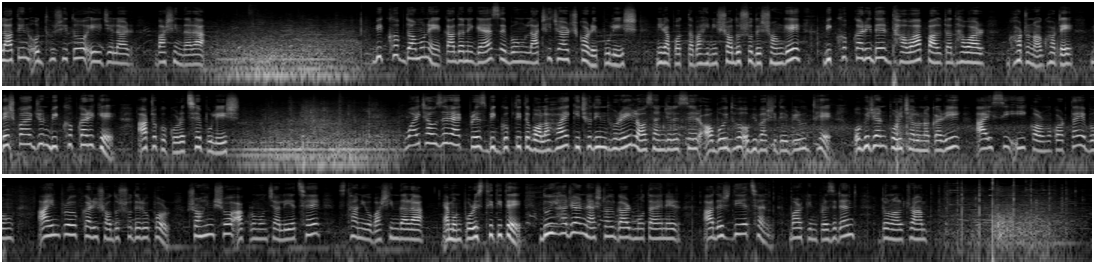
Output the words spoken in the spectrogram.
লাতিন অধ্যুষিত এই জেলার বাসিন্দারা। বিক্ষোভ দমনে কাঁদানে গ্যাস এবং লাঠিচার্জ করে পুলিশ। নিরাপত্তা বাহিনীর সদস্যদের সঙ্গে বিক্ষোভকারীদের ধাওয়া, পাল্টা ধাওয়ার ঘটনা ঘটে। বেশ কয়েকজন বিক্ষোভকারীকে আটকও করেছে পুলিশ। হোয়াইট হাউসের এক প্রেস বিজ্ঞপ্তিতে বলা হয়, কিছুদিন ধরেই লস অ্যাঞ্জেলেসের অবৈধ অভিবাসীদের বিরুদ্ধে অভিযান পরিচালনাকারী আইসিই কর্মকর্তা এবং আইন প্রয়োগকারী সদস্যদের উপর সহিংস আক্রমণ চালিয়েছে স্থানীয় বাসিন্দারা। এমন পরিস্থিতিতে দুই হাজার ন্যাশনাল গার্ড মোতায়েনের আদেশ দিয়েছেন মার্কিন প্রেসিডেন্ট ডোনাল্ড ট্রাম্প।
